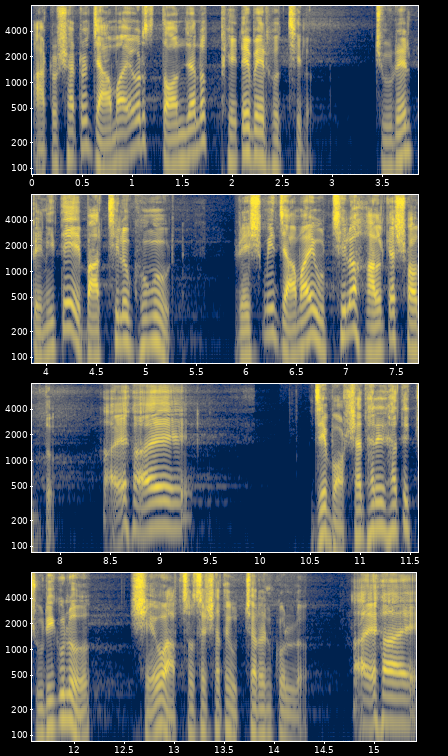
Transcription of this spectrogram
আটোসাটো জামায় ওর স্তন যেন ফেটে বের হচ্ছিল। চুরের পেনিতে বাজছিল ঘুঙুর। রেশমি জামায় উঠছিল হালকা শব্দ। হায় হায়। যে বর্ষাধারীর হাতে চুড়িগুলো, সেও আফসোসের সাথে উচ্চারণ করল। হায় হায়।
